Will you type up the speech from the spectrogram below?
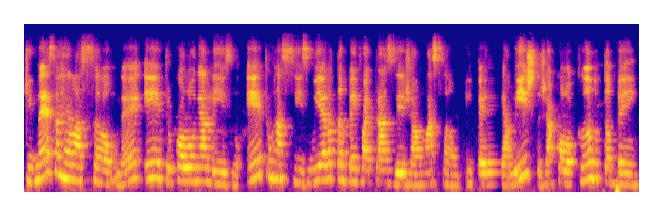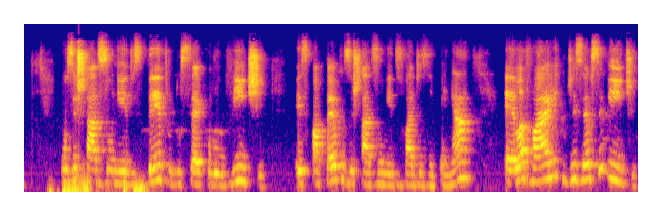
que nessa relação né, entre o colonialismo, entre o racismo, e ela também vai trazer já uma ação imperialista, já colocando também os Estados Unidos dentro do século XX esse papel que os Estados Unidos vai desempenhar, ela vai dizer o seguinte,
